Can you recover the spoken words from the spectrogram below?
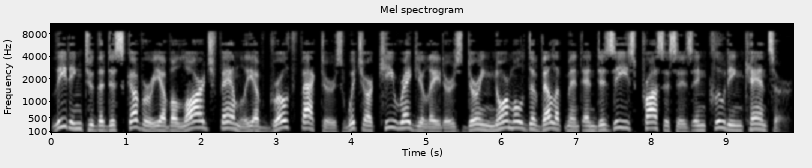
leading to the discovery of a large family of growth factors which are key regulators during normal development and disease processes including cancer.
